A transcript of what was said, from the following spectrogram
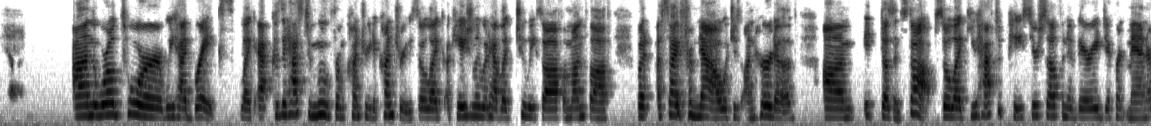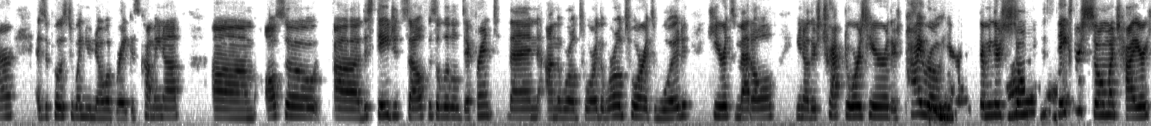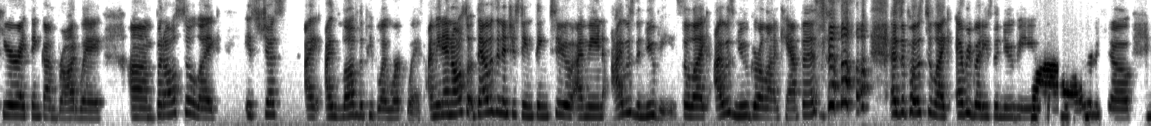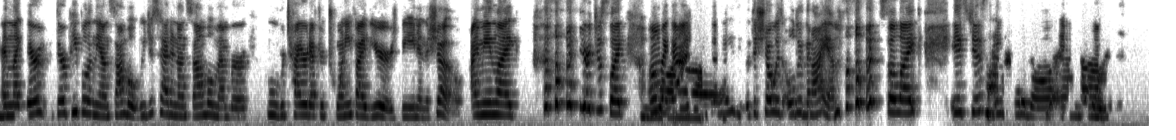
on the world tour we had breaks like because it has to move from country to country. So like occasionally would have like two weeks off a month off. But aside from now which is unheard of um, it doesn't stop. So like you have to pace yourself in a very different manner as opposed to when you know a break is coming up um, also uh, the stage itself is a little different than on the world tour. The world tour it's wood. Here it's metal. You know there's trap doors here. There's pyro here. I mean, there's so the stakes are so much higher here. I think on Broadway, um, but also like it's just I, I love the people I work with. I mean, and also that was an interesting thing too. I mean, I was the newbie. So like I was new girl on campus as opposed to like everybody's the newbie wow. the show. And like there there are people in the ensemble. We just had an ensemble member who retired after 25 years being in the show. I mean, like you're just like, oh wow. my god, amazing. But the show is older than I am, so like, it's just incredible. And um,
